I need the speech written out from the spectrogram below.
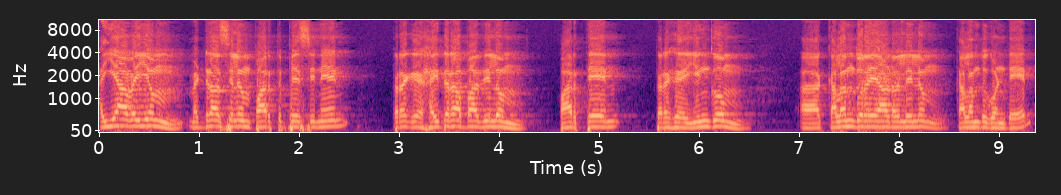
ஐயாவையும் மெட்ராஸிலும் பார்த்து பேசினேன். பிறகு ஹைதராபாத்திலும் பார்த்தேன். பிறகு இங்கும் கலந்துரையாடலிலும் கலந்து கொண்டேன்.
